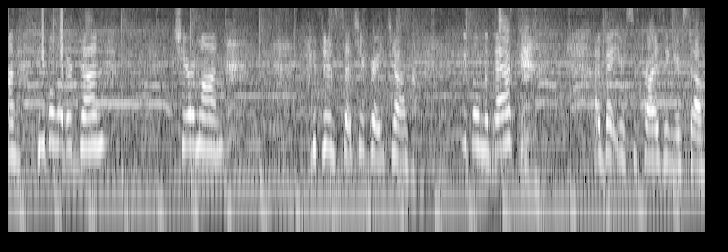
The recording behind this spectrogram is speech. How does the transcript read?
On, people that are done, cheer them on. You're doing such a great job. People in the back, I bet you're surprising yourself.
